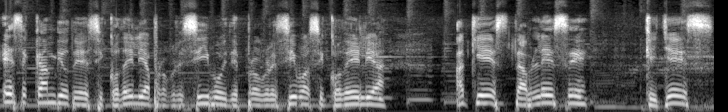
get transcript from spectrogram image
Ese cambio de psicodelia a progresivo y de progresivo a psicodelia aquí establece que Yes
